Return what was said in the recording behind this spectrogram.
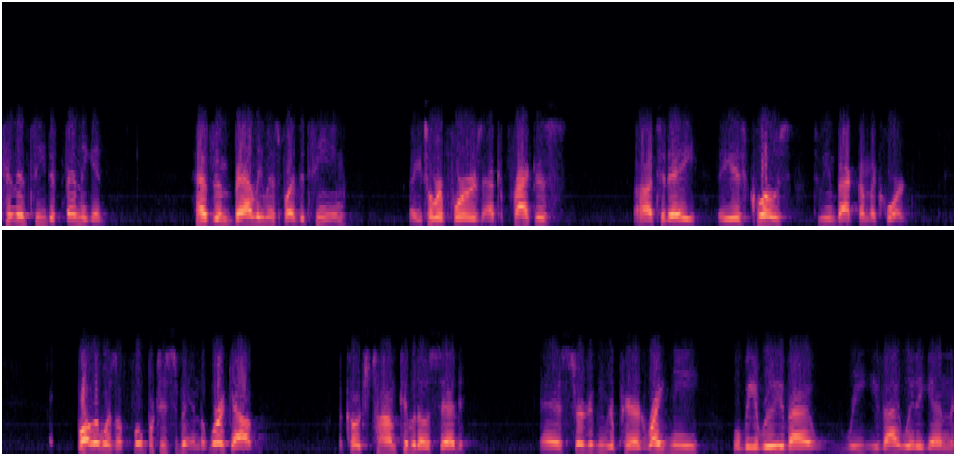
tendency defending it has been badly missed by the team. He told reporters after practice uh, today that he is close to being back on the court. Butler was a full participant in the workout. Coach Tom Thibodeau said his surgically repaired right knee will be re-evaluated again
